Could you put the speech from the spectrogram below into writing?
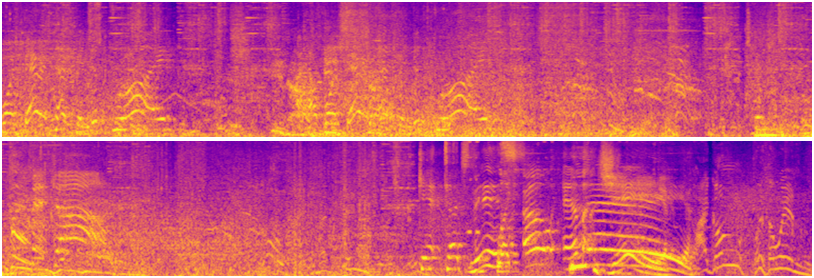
Hellborn barracks has been destroyed! A Hellborn barracks has been destroyed! Boom it down. Can't touch this! Like OMG! I go with the wind.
